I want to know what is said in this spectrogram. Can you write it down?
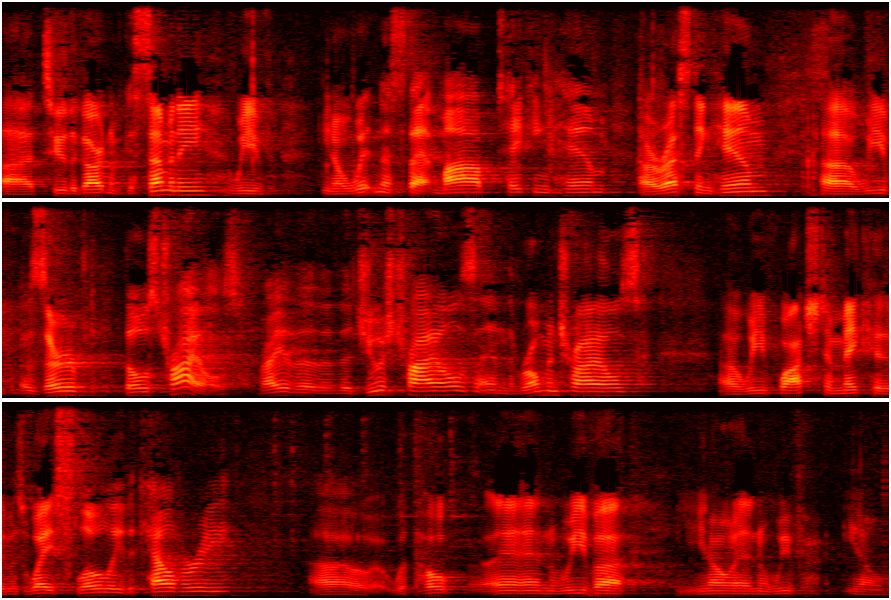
uh, to the Garden of Gethsemane. We've you know, witnessed that mob taking him, arresting him. Uh, we've observed those trials, right? The, the Jewish trials and the Roman trials. Uh, we've watched him make his way slowly to Calvary uh, with hope, and we've, uh, you know, and we've, you know,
